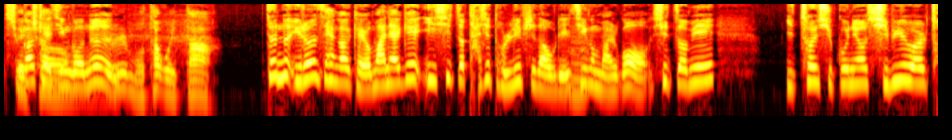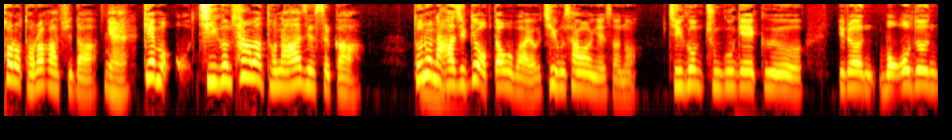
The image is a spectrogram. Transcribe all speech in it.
심각해진 거는 못 하고 있다. 저는 이런 생각해요. 만약에 이 시점 다시 돌립시다 우리 음. 지금 말고 시점이 2019년 12월 초로 돌아갑시다. 예. 그게 뭐 지금 상황보다 더 나아졌을까? 저는 음. 나아질 게 없다고 봐요. 지금 상황에서는. 지금 중국의 그 이런 모든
